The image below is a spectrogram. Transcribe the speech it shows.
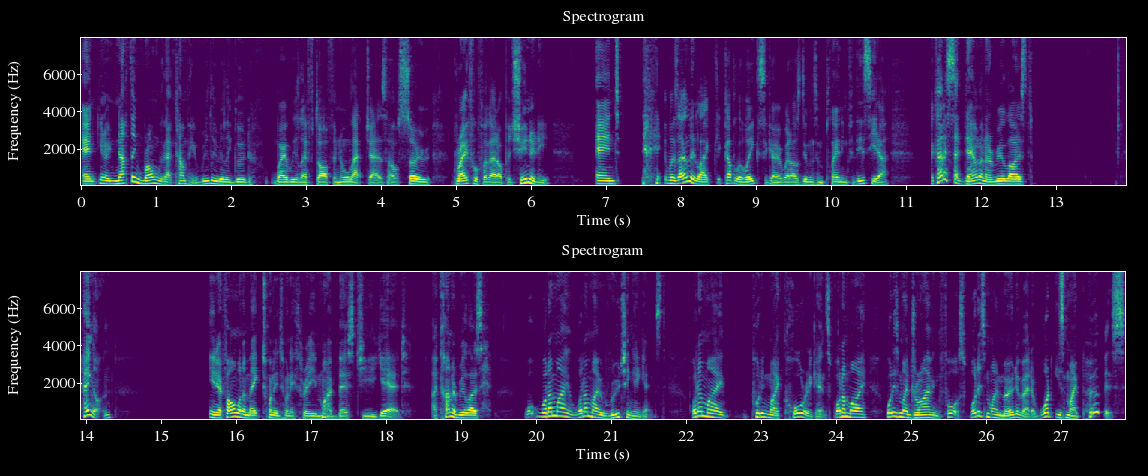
and you know, nothing wrong with that company. Really, really good way we left off and all that jazz. I was so grateful for that opportunity. And it was only like a couple of weeks ago when I was doing some planning for this year. I kind of sat down and I realized, hang on, you know, if I want to make 2023 my best year yet, I kind of realized what, what am I what am I rooting against? What am I putting my core against? What am I what is my driving force? What is my motivator? What is my purpose?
